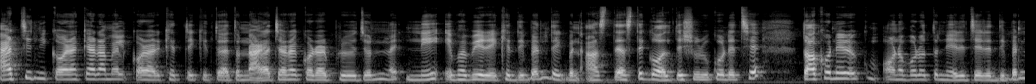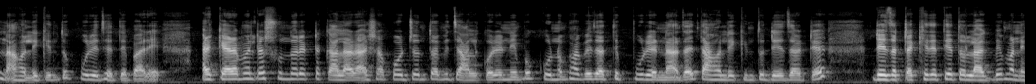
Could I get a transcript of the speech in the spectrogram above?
আর চিনি করা, ক্যারামেল করার ক্ষেত্রে কিন্তু এত নাড়াচাড়া করার প্রয়োজন নেই। এভাবেই রেখে দিবেন। দেখবেন আস্তে আস্তে গলতে শুরু করেছে। তখন এরকম অনবরত নেড়ে চেড়ে দিবেন, না হলে কিন্তু পুড়ে যেতে পারে। আর ক্যারামেলটা সুন্দর একটা কালার আসা পর্যন্ত আমি জাল করে নেব। কোনোভাবে যাতে পুড়ে না যায়, তাহলে কিন্তু ডেজার্টের ডেজার্টটা খেতে তেতো লাগবে মানে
